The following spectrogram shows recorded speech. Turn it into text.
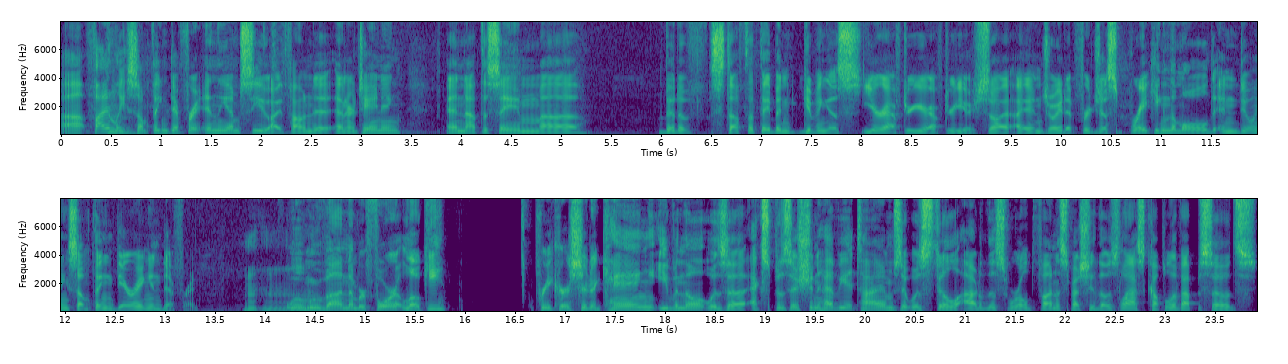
Uh, finally, Hmm. something different in the MCU. I found it entertaining and not the same. Uh, bit of stuff that they've been giving us year after year after year. So I, I enjoyed it for just breaking the mold and doing something daring and different. Mm-hmm. We'll move on. Number four, Loki. Precursor to Kang, even though it was uh, exposition heavy at times, it was still out of this world fun, especially those last couple of episodes.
